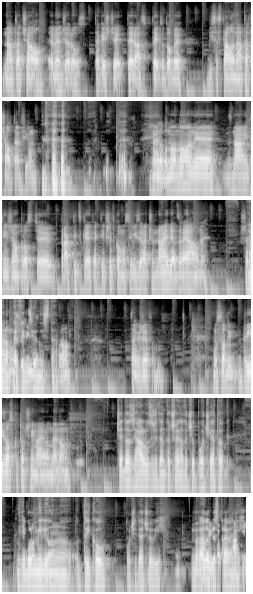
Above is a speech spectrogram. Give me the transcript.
natáčal Avengers, tak ešte teraz, v tejto dobe, by sa stále natáčal ten film. Lebo no, Nolan je známy tým, že on proste praktické efekty, všetko musí vyzerať čo najviac reálne. Áno, perfekcionista. Byť, no. Takže musel by prísť so skutočným Iron Manom. Čo je dosť halus, že tento človek natočil počiatok, kde bolo milión trikov počítačových. No, ale dobre spravených. Aký,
